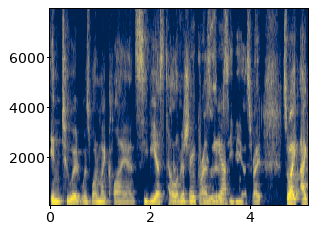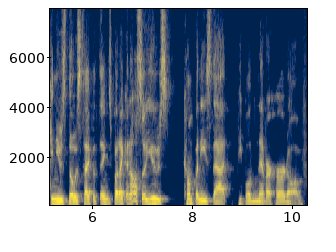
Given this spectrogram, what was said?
Intuit was one of my clients. CBS Television, the president ones, yeah. of CBS, right? So I, I can use those type of things, but I can also use companies that people have never heard of,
